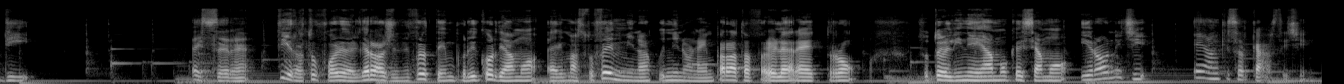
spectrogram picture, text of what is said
di essere tirato fuori dal garage. Nel frattempo, ricordiamo, è rimasto femmina, quindi non ha imparato a fare la retro. Sottolineiamo che siamo ironici e anche sarcastici.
